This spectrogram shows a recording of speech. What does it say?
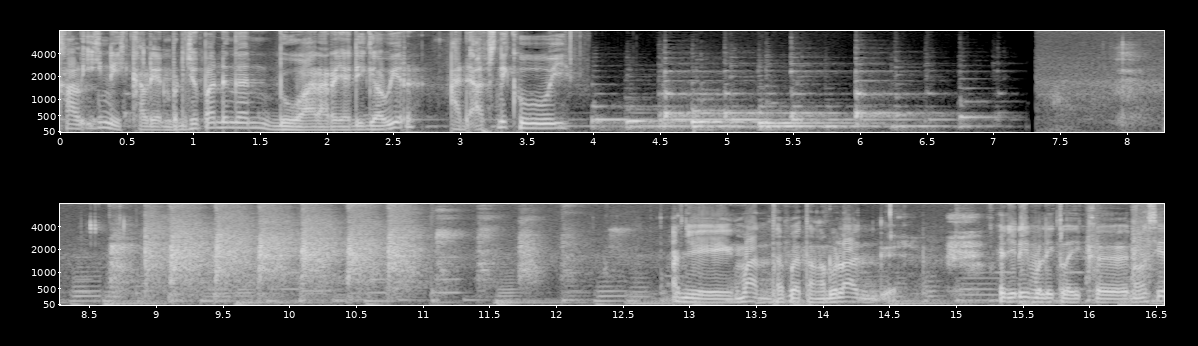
kali ini kalian berjumpa dengan buara Raya di Gawir. Ada apps nih kuy. Anjing, mantap ya tangan lagi. Jadi balik lagi ke nosi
